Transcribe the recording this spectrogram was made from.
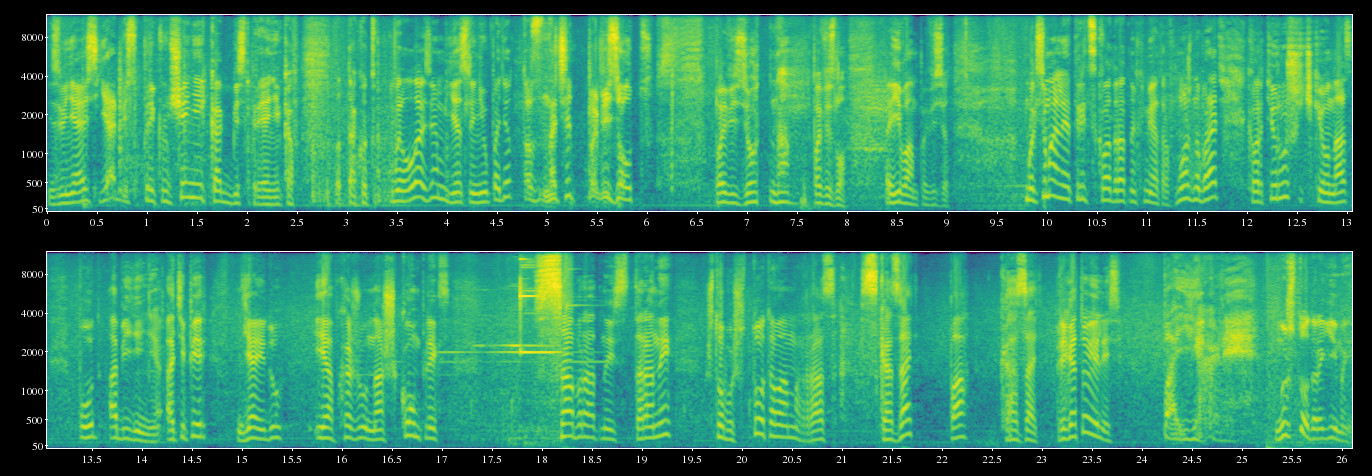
извиняюсь, я без приключений, как без пряников. Вот так вот вылазим, если не упадет, то значит повезет. Повезет нам, повезло. И вам повезет. Максимальная 30 квадратных метров. Можно брать квартирушечки у нас под объединение. А теперь я иду и обхожу наш комплекс с обратной стороны, чтобы что-то вам рассказать, показать. Приготовились? Поехали! Ну что, дорогие мои,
